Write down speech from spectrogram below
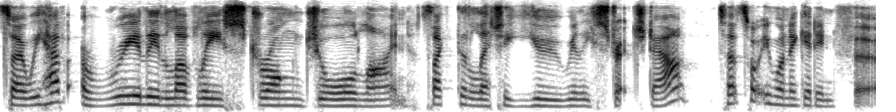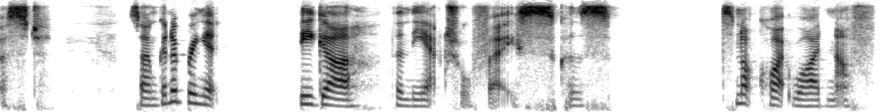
So we have a really lovely strong jawline. It's like the letter U really stretched out. So that's what we want to get in first. So I'm going to bring it bigger than the actual face because it's not quite wide enough.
